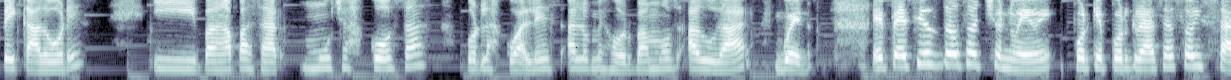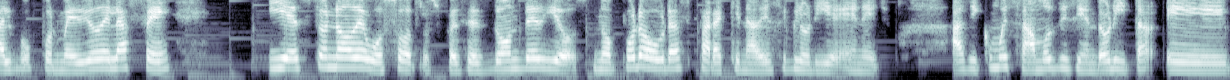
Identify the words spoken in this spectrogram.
pecadores y van a pasar muchas cosas por las cuales a lo mejor vamos a dudar. Bueno, Efesios 2.8.9, porque por gracia soy salvo por medio de la fe y esto no de vosotros, pues es don de Dios, no por obras para que nadie se gloríe en ello así como estábamos diciendo ahorita, eh,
